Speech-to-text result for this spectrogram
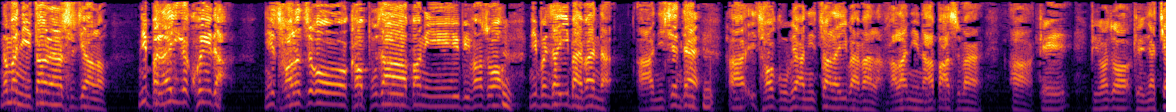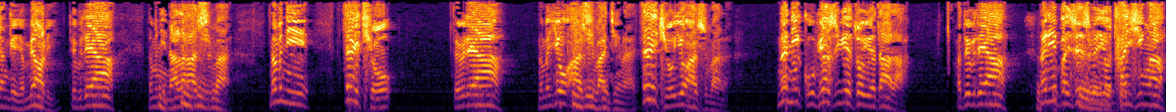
那么你当然是这样了。你本来应该亏的，你炒了之后靠菩萨帮你，比方说嗯你本身一百万的啊，你现在嗯啊一炒股票你赚了一百万了，好了，你拿八十万啊给，比方说给人家捐给人庙里，对不对啊？那么你拿了二十万，那么你再求，对不对啊？那么又二十万进来，再求又二十万了，那你股票是越做越大的啊，对不对啊？那你本身是不是有贪心啊？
